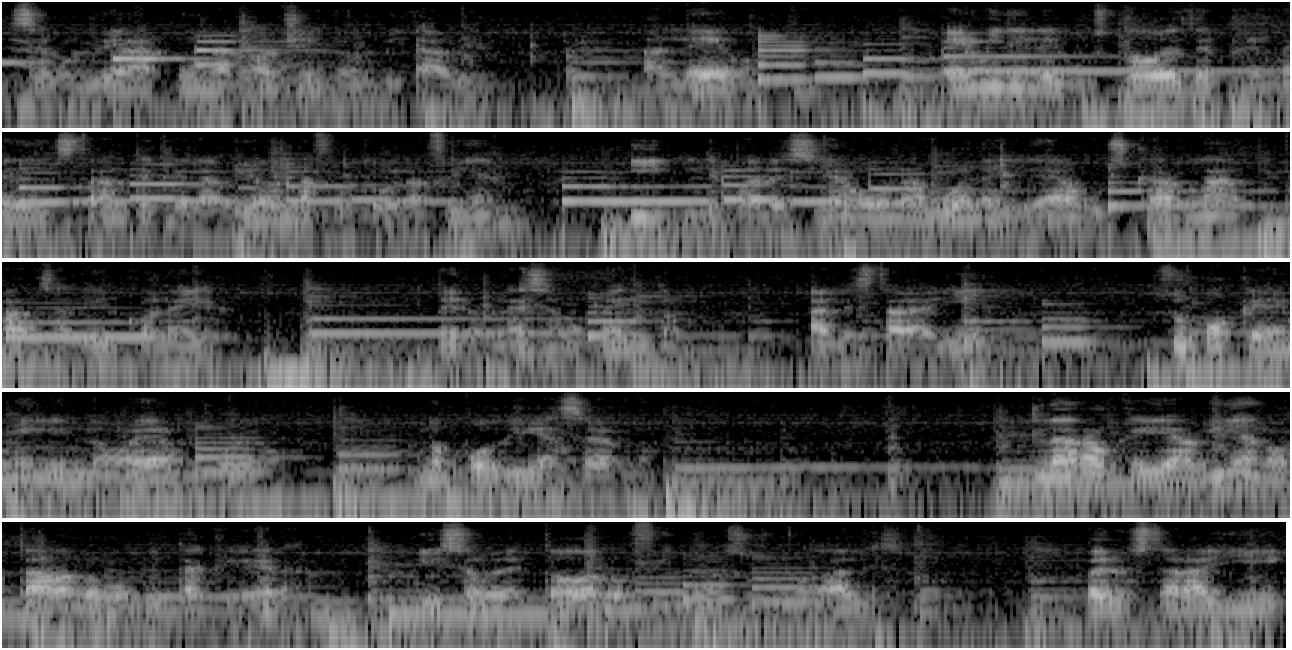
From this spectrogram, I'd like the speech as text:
que se volviera una noche inolvidable. A Leo Emily le gustó desde el primer instante que la vio en la fotografía y le pareció una buena idea buscarla para salir con ella. Pero en ese momento, al estar allí, supo que Emily no era un juego, no podía hacerlo. Claro que ya había notado lo bonita que era y sobre todo lo fino de sus modales, pero estar allí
